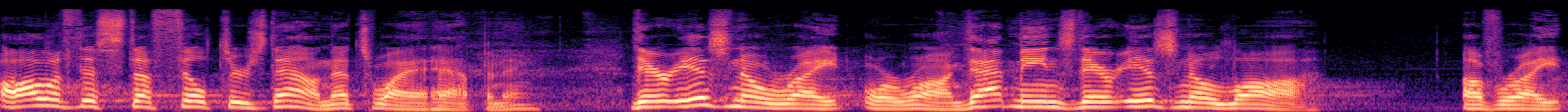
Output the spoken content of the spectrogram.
All of this stuff filters down. That's why it's happening. There is no right or wrong. That means there is no law of right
